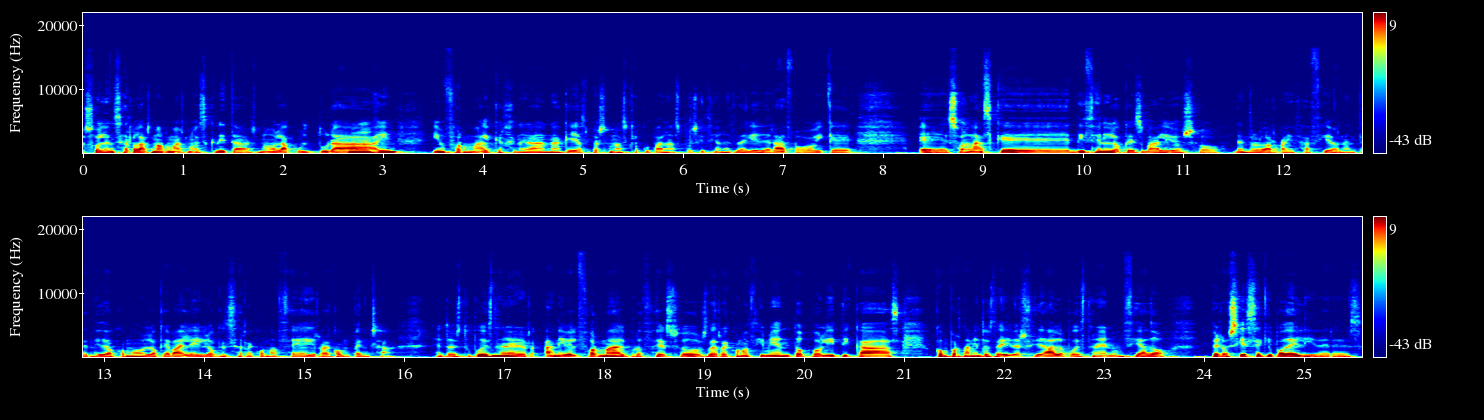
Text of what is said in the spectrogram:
suelen ser las normas no escritas, ¿no? La cultura informal que generan aquellas personas que ocupan las posiciones de liderazgo y que eh, son las que dicen lo que es valioso dentro de la organización, entendido como lo que vale y lo que se reconoce y recompensa. Entonces tú puedes tener a nivel formal procesos de reconocimiento, políticas, comportamientos de diversidad, lo puedes tener enunciado, pero si ese equipo de líderes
